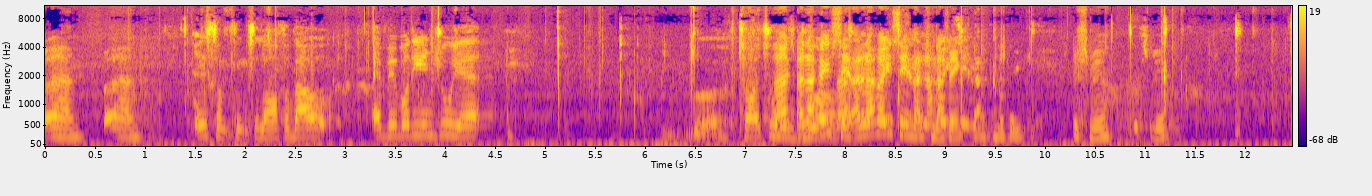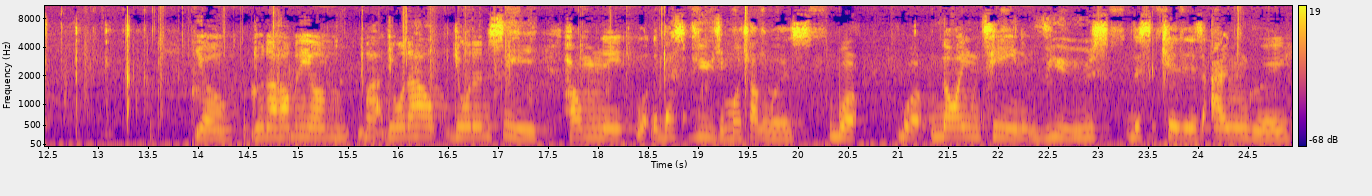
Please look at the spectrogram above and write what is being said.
Um, um, It's something to laugh about. Everybody enjoy it. Title like, is I like how you say. I like how you say that's nothing. Just me. Just me. Yo, do you know how many um? Do you wanna how? Do you wanna see how many? What the best views on my channel is? What? What? 19 views. This kid is angry.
